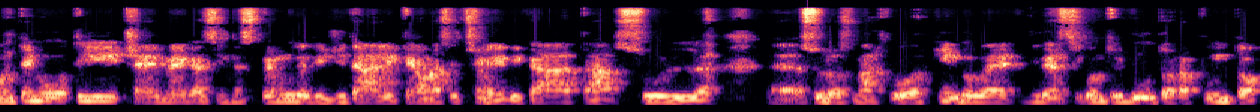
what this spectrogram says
contenuti, c'è il magazine Spremute Digitali che è una sezione dedicata sul, eh, sullo smart working dove diversi contributor appunto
